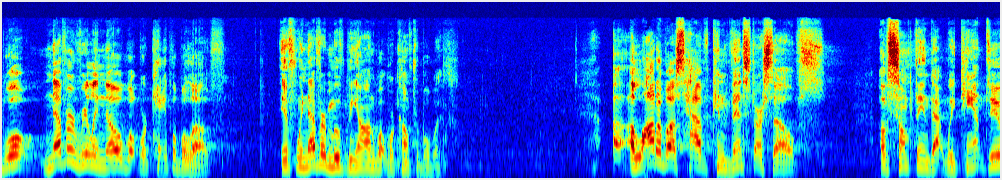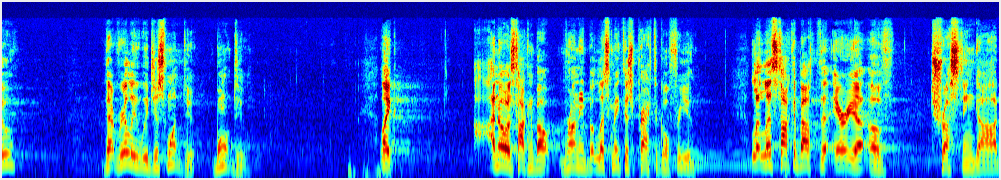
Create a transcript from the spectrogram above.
we'll never really know what we're capable of if we never move beyond what we're comfortable with a lot of us have convinced ourselves of something that we can't do that really we just won't do, won't do. Like, I know I was talking about running, but let's make this practical for you. Let, us talk about the area of trusting God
